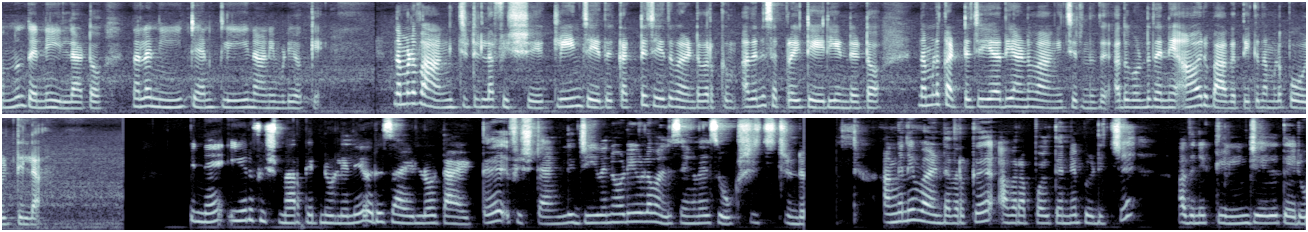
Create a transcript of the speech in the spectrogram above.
ഒന്നും തന്നെ ഇല്ല കേട്ടോ. നല്ല നീറ്റ് ആൻഡ് ക്ലീൻ ആണ് ഇവിടെയൊക്കെ. നമ്മൾ വാങ്ങിച്ചിട്ടുള്ള ഫിഷ് ക്ലീൻ ചെയ്ത് കട്ട് ചെയ്ത് വേണ്ടവർക്കും അതിന് സെപ്പറേറ്റ് ഏരിയ ഉണ്ട് കേട്ടോ. നമ്മൾ കട്ട് ചെയ്യാതെയാണ് വാങ്ങിച്ചിരുന്നത്. അതുകൊണ്ട് തന്നെ ആ ഒരു ഭാഗത്തേക്ക് നമ്മൾ പോയിട്ടില്ല. പിന്നെ ഈ ഒരു ഫിഷ് മാർക്കറ്റിനുള്ളിൽ ഒരു സൈഡിലോട്ടായിട്ട് ഫിഷ് ടാങ്കിൽ ജീവനോടെയുള്ള മത്സ്യങ്ങളെ സൂക്ഷിച്ചിട്ടുണ്ട്. അങ്ങനെ വേണ്ടവർക്ക് അവർ അപ്പോൾ തന്നെ പിടിച്ച് അതിനെ ക്ലീൻ ചെയ്ത് തരൂ.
